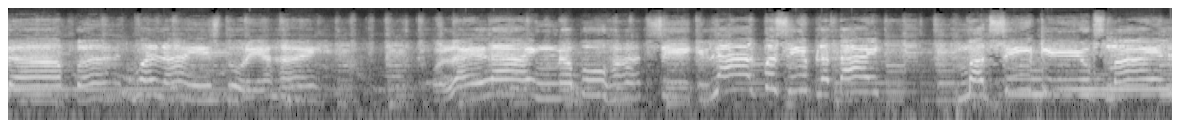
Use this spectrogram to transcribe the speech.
dapat wala istoryahay. Wala'y laing nabuhat Sige lang pasiplatay Magsige ug smile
